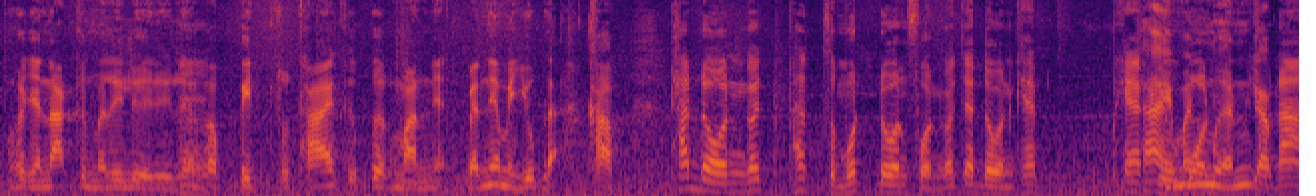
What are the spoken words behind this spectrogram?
มมันก็จะนักขึ้นมาเรื่อยๆเรื่อือยมๆก็ปิดสุดท้ายคือเปลือกมันเนี่ยแบบเนี้ยไม่ยุบละครับ ถ้าโดนก็ถ้าสมมติโดนฝนก็จะโดนแค่แค่ใช่ผิวมันบเหมือนกับผิวหน้า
